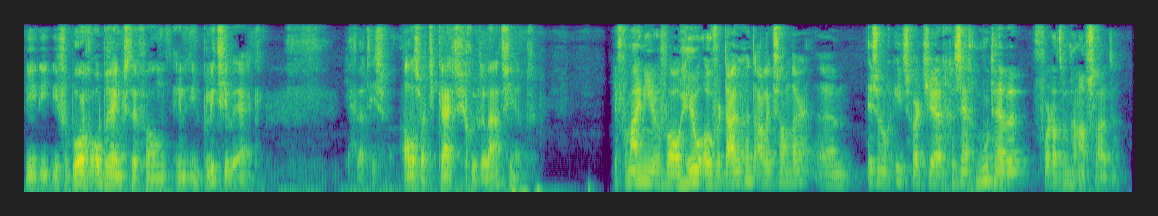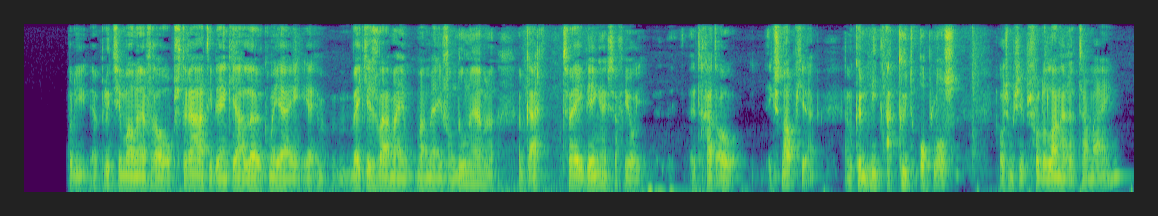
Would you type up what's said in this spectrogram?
die, die, die verborgen opbrengsten van in, in politiewerk, ja, dat is alles wat je krijgt als je een goede relatie hebt. Ja, voor mij in ieder geval heel overtuigend, Alexander. Um, is er nog iets wat je gezegd moet hebben voordat we hem gaan afsluiten? Voor die uh, politiemannen en vrouwen op straat die denken, ja leuk, maar jij, jij weet je eens waar wij, waar wij van doen hebben? Dan heb ik eigenlijk twee dingen. Ik zeg van, joh, het gaat over, ik snap je. En we kunnen het niet acuut oplossen. Horsemanship is voor de langere termijn.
